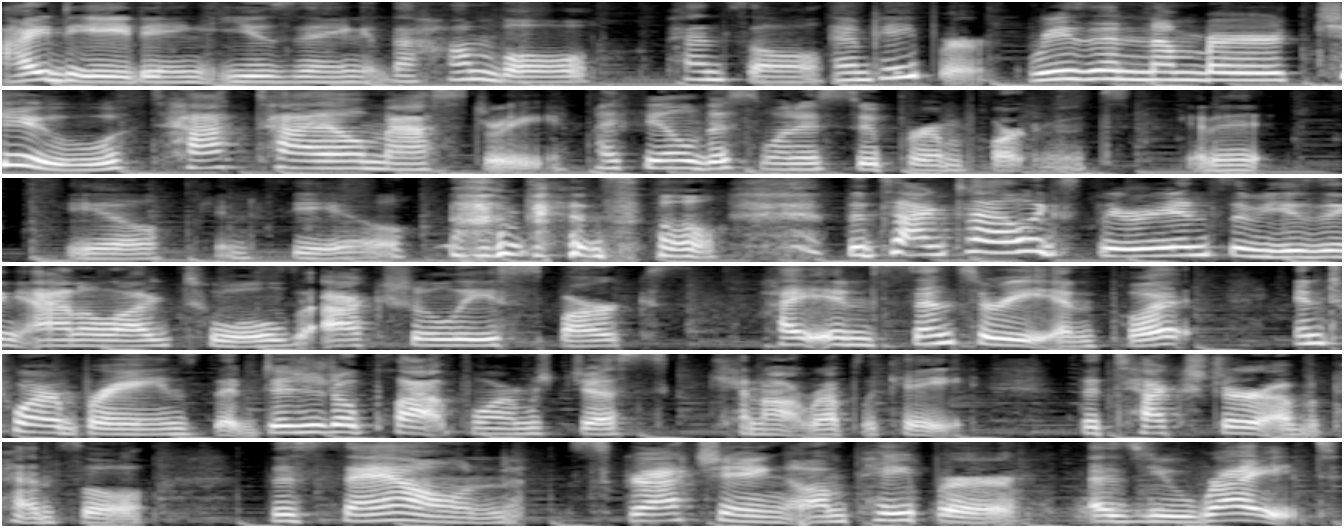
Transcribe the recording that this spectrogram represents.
ideating using the humble pencil, and paper. Reason number two tactile mastery. I feel this one is super important. Get it? Feel, can feel pencil. The tactile experience of using analog tools actually sparks heightened sensory input into our brains that digital platforms just cannot replicate. The texture of a pencil, the sound, scratching on paper as you write,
